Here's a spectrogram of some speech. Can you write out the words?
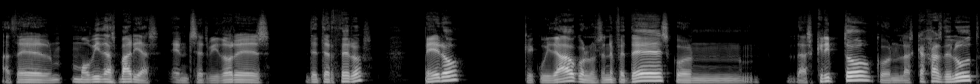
hacer movidas varias en servidores de terceros, pero que cuidado con los NFTs, con las cripto, con las cajas de loot,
